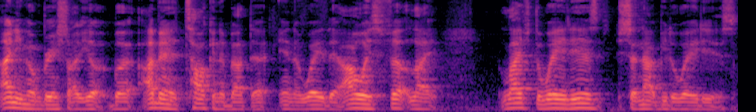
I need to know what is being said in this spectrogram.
I ain't even gonna bring Shotty up, but I've been talking about that in a way that I always felt like life the way it is should not be the way it is.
